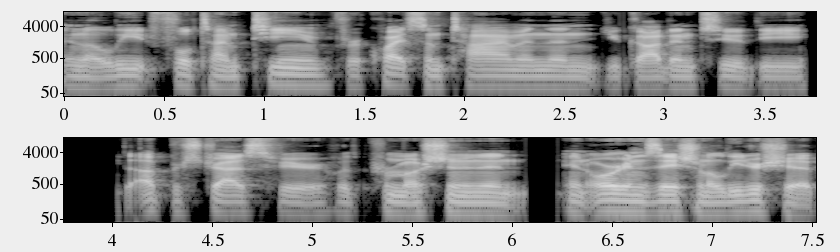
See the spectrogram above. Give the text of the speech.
an elite full time team for quite some time, and then you got into the, the upper stratosphere with promotion and, and organizational leadership.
